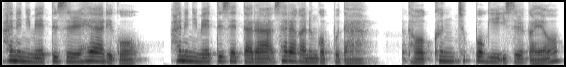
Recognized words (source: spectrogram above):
하느님의 뜻을 헤아리고 하느님의 뜻에 따라 살아가는 것보다 더 큰 축복이 있을까요?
